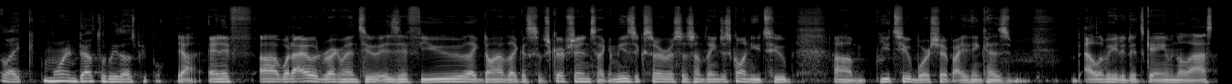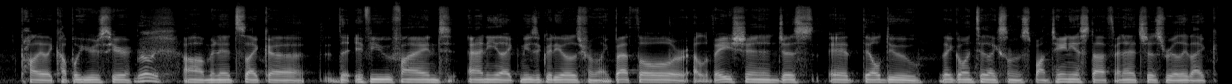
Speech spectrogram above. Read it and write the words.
like more in depth would be those people. Yeah, and if uh, what I would recommend too is if you like don't have like a subscription to like a music service or something, just go on YouTube. Um, YouTube worship, I think, has elevated its game in the last probably like a couple years here. Really? Um, and it's like uh, the, if you find any like music videos from like Bethel or Elevation, just it they'll do they go into like some spontaneous stuff, and it's just really like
